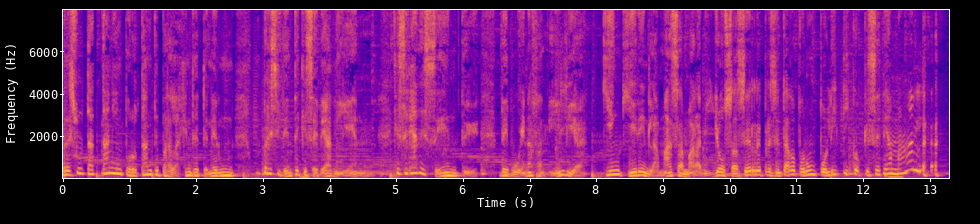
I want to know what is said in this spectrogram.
Resulta tan importante para la gente tener un, presidente que se vea bien, que se vea decente, de buena familia, ¿Quién quiere en la masa maravillosa ser representado por un político que se vea mal?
